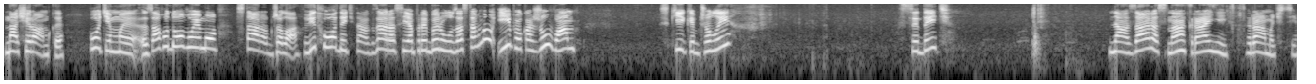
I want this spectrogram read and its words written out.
наші рамки. Потім ми загодовуємо, стара бджола відходить. Так, зараз я приберу заставну і покажу вам, скільки бджоли сидить на, зараз на крайній рамочці.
